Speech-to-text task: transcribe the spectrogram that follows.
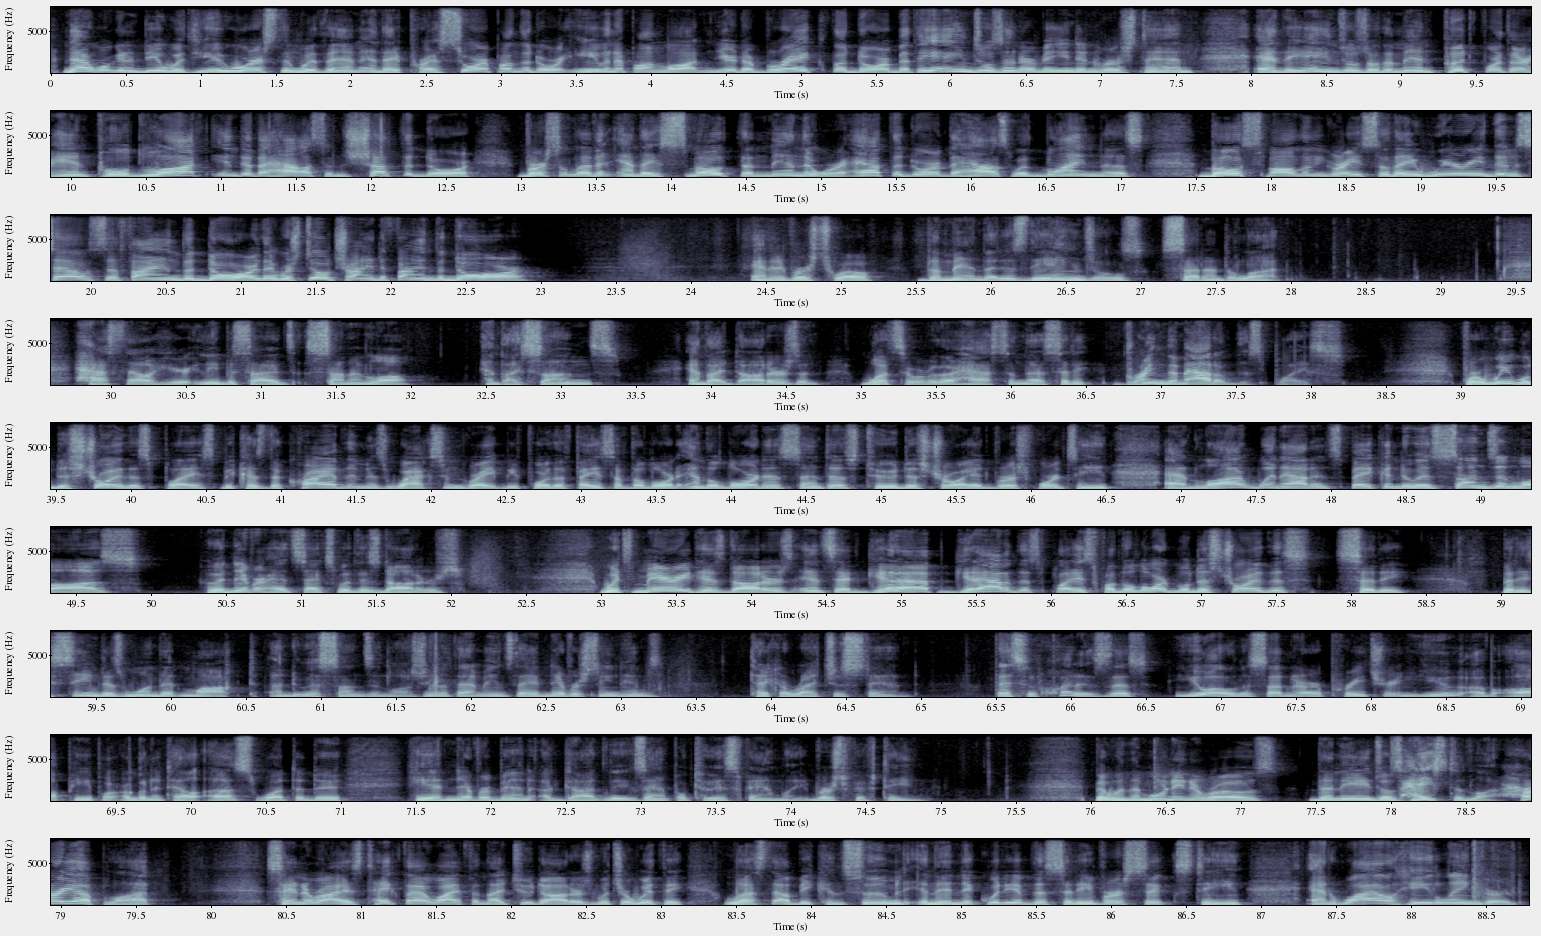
Now we're going to deal with you worse than with them. And they pressed sore upon the door, even upon Lot, near to break the door. But the angels intervened in verse 10. And the angels or the men put forth their hand, pulled Lot into the house, and shut the door. Verse 11. And they smote the men that were at the door of the house with blindness, both small and great. So they wearied themselves to find the door. They were still trying to find the door. And in verse 12, the men, that is the angels, said unto Lot, Hast thou here any besides son in law, and thy sons, and thy daughters, and whatsoever thou hast in that city? Bring them out of this place. For we will destroy this place, because the cry of them is waxen great before the face of the Lord, and the Lord has sent us to destroy it. Verse 14 And Lot went out and spake unto his sons in laws, who had never had sex with his daughters, which married his daughters, and said, Get up, get out of this place, for the Lord will destroy this city. But he seemed as one that mocked unto his sons in laws. You know what that means? They had never seen him take a righteous stand. They said, What is this? You all of a sudden are a preacher, and you of all people are going to tell us what to do. He had never been a godly example to his family. Verse 15. But when the morning arose, then the angels hasted Lot. Hurry up, Lot saying, Arise, take thy wife and thy two daughters which are with thee, lest thou be consumed in the iniquity of the city. Verse 16. And while he lingered,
